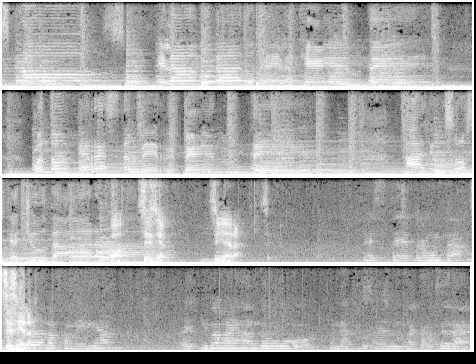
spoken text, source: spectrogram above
Alex Cross, el abogado de la gente. Cuando te arrestan de repente, Alex Cross te ayudará. Ah, sí, señor. Señora. sí. Este, pregunta. Sí, señora. de la familia eh, iba manejando en, el- en la carretera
